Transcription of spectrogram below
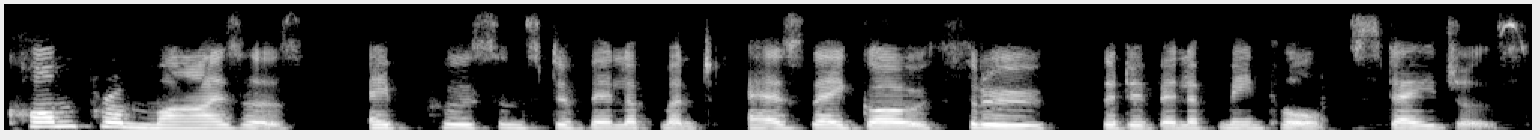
compromises a person's development as they go through the developmental stages.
